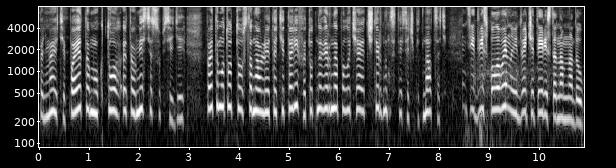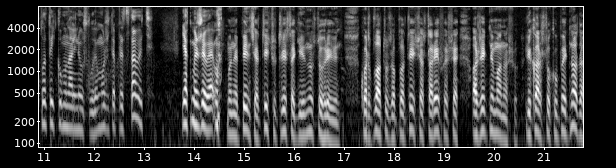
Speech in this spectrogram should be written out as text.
Понимаете? Поэтому кто это вместе с субсидией. Поэтому тот, кто устанавливает эти тарифы, тот, наверное, получает 14 тысяч, 15. Пенсії 2,5 і 2,400 нам треба уплатити комунальні услуги. Можете представити, Як ми живемо? У мене пенсія 1390 гривень. Квартплату заплатити, зараз тарифи ще, а жити нема на що. Лікарство купити треба,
